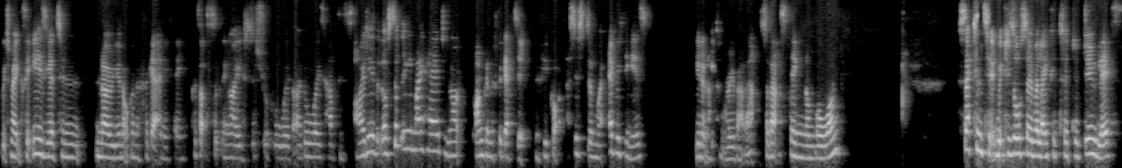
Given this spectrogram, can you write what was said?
which makes it easier to know you're not going to forget anything. Because that's something I used to struggle with. I'd always have this idea that there's something in my head and I'm going to forget it. If you've got a system where everything is, you don't have to worry about that. So that's thing number one. Second tip, which is also related to to do lists,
